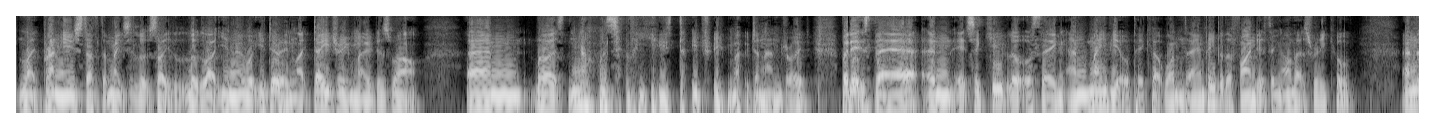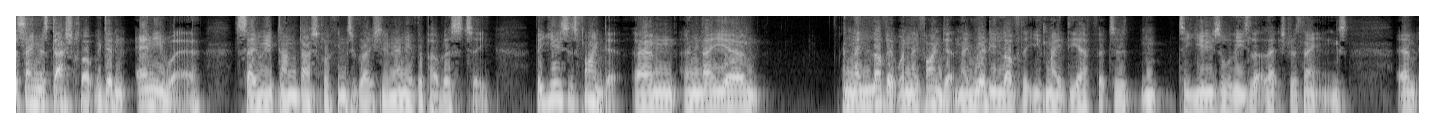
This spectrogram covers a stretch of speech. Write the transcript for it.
like brand new stuff that makes it look like look like you know what you're doing, like daydream mode as well. Um, well, no one's ever used daydream mode on Android, but it's there and it's a cute little thing, and maybe it'll pick up one day. And people that find it think, oh, that's really cool. And the same as DashClock, we didn't anywhere say we'd done DashClock integration in any of the publicity, but users find it, um, and they. Um, and they love it when they find it, and they really love that you've made the effort to to use all these little extra things. Um,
